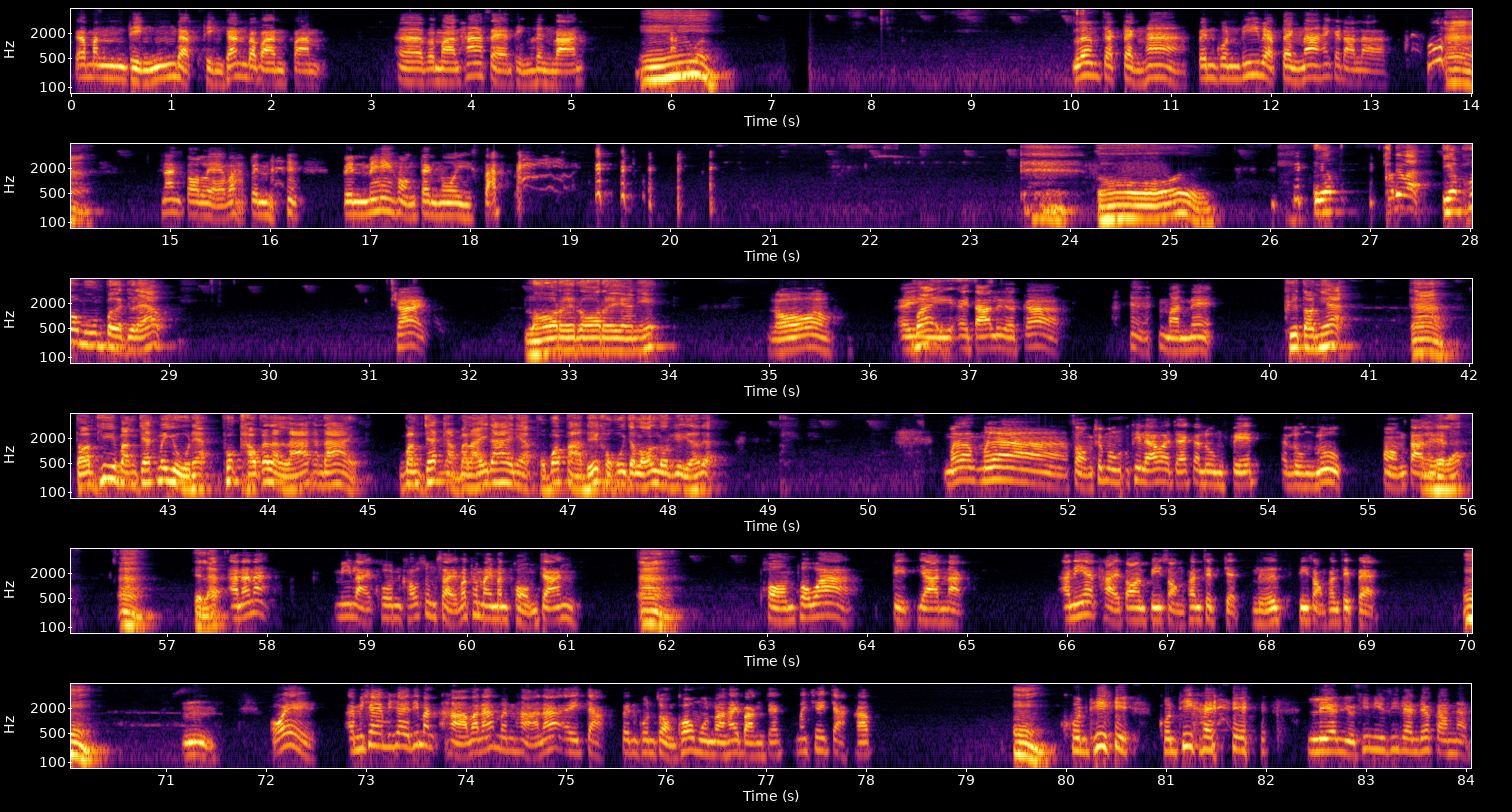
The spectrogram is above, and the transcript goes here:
ก็มันถึงแบบถึงกันประมาณประมาณเอ่อประมาณห้าแสนถึงหนึ่งล้าน อืมเริ่มจากแต่งหน้า เป็นคนที่แบบแต่งหน้าให้กระดาราอ่า นั่งตอแหลว่าเป็นเป็นแม่ของแตงโมอีสัตว์ โอ้ยเตรียมเขาเรียกว่า เตรียมข้อมูลเปิดอยู่แล้ว ใช่ รอเลยรอเลยอันนี้ รอ ไอไม่ ไอตาเหลือกก็ มันแน่ คือตอนเนี้ย อ่า ตอนที่บางแจ็คไม่อยู่เนี่ย พวกเขาก็หลั่นล้ากันได้ บางแจ็คกลับมาไลฟ์ได้เนี่ย ผมว่าป่านนี้เขาคงจะร้อนรนกันอยู่แล้วเนี่ย เมื่อเมื่อสองชั่วโมงที่แล้วอะแจ็คกับลุงเฟซลุงลูกของตาเหลืเห็อนกแล้วอ่า เห็นแล้วอันนั้นอะมีหลายคนเขาสงสัยว่าทำไมมันผอมจัง อ่า ผอมเพราะว่าติดยาหนัก อันเนี้ยถ่ายตอนปี2017หรือปี2018อืมอืม โอ้ยไอ้ไม่ใช่ไม่ใช่ที่มันหามานะ มันหานะ ไอ้จักรเป็นคนส่งข้อมูลมาให้บางแจ็คไม่ใช่จักรครับ อืม คนที่คนที่ใครเรียนอยู่ที่นิวซีแลนด์เดียวกันน่ะ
